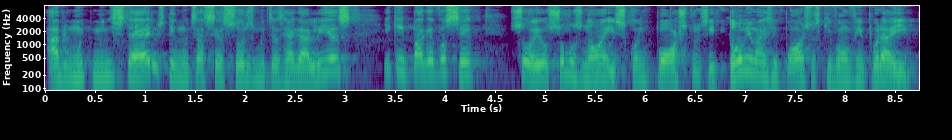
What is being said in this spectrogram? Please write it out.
abre muitos ministérios, tem muitos assessores, muitas regalias, e quem paga é você sou eu, somos nós, com impostos. E tome mais impostos que vão vir por aí.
